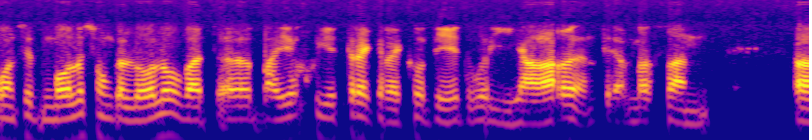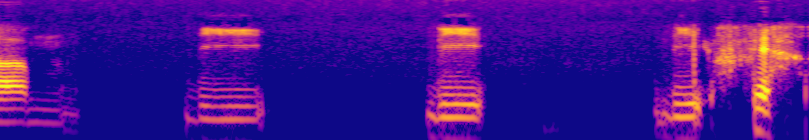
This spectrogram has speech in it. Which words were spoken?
ons het Molles Ongololo wat uh, baie goeie trek rekord het oor die jare in terme van ehm um, die die die veg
